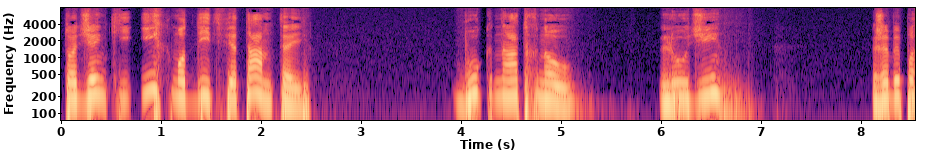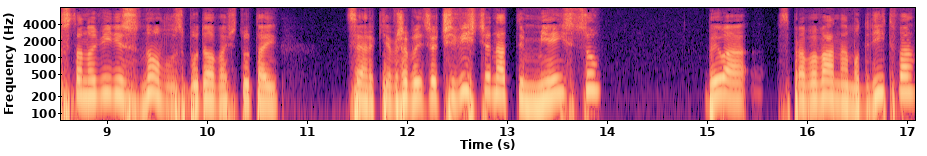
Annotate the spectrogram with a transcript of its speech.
to dzięki ich modlitwie tamtej Bóg natchnął ludzi, żeby postanowili znowu zbudować tutaj cerkiew, żeby rzeczywiście na tym miejscu była sprawowana modlitwa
